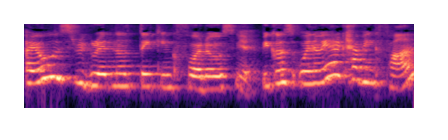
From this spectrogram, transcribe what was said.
I always regret not taking photos Yeah. because when we are having fun,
